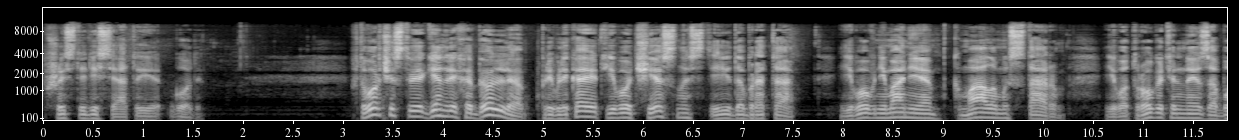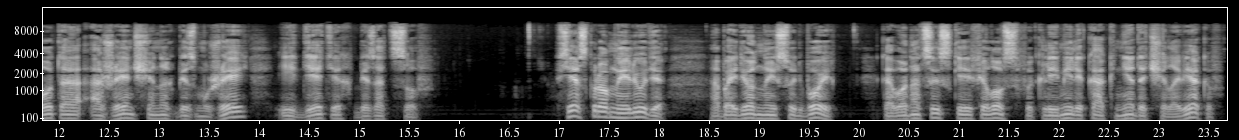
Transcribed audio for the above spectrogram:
в 60-е годы. В творчестве Генриха Бёлля привлекает его честность и доброта, его внимание к малым и старым, его трогательная забота о женщинах без мужей и детях без отцов. Все скромные люди, обойденные судьбой, кого нацистские философы клеймили как недочеловеков,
